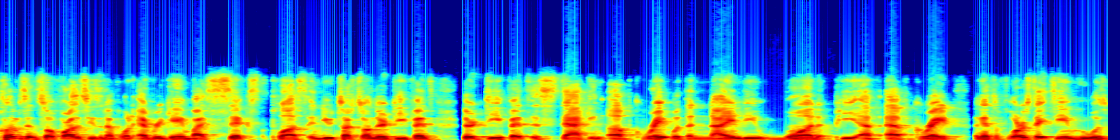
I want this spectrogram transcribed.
Clemson so far this season have won every game by six plus, and you touched on their defense. Their defense is stacking up great with a 91 PFF grade against a Florida State team who was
